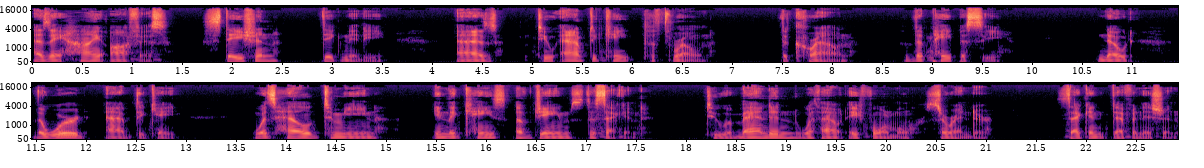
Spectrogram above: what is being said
as a high office, station, dignity, as to abdicate the throne, the crown, the papacy. Note, the word abdicate was held to mean, in the case of James II, to abandon without a formal surrender. Second definition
